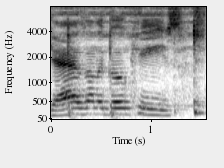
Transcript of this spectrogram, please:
Jazz on the Go keys.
